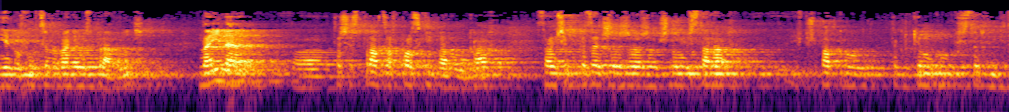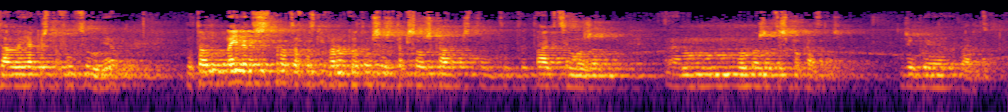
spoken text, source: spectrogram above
jego funkcjonowanie usprawnić. Na ile to się sprawdza w polskich warunkach? Staram się pokazać, że, że, że przynajmniej w Stanach i w przypadku tego kierunku historii digitalnej jakoś to funkcjonuje. No to na ile to się sprawdza w polskich warunkach, to myślę, że ta książka, czy ta, ta, ta akcja może, um, może coś pokazać. Dziękuję bardzo.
